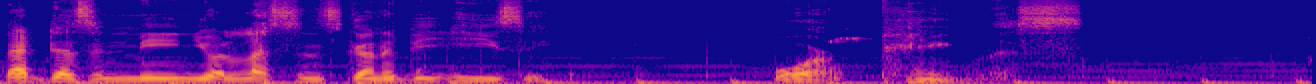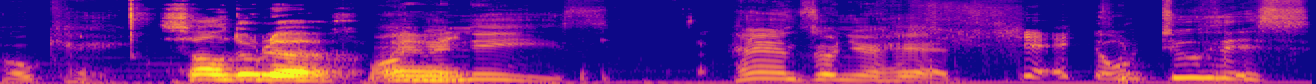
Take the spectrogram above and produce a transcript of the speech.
That doesn't mean your lesson's gonna be easy or painless. Okay. sans douleur. On Oui, your oui. knees. Hands on your head. Don't do this.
